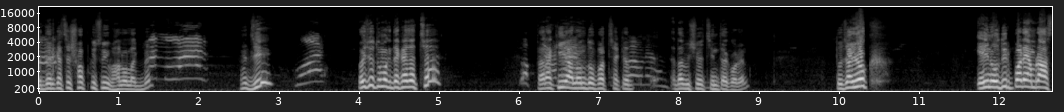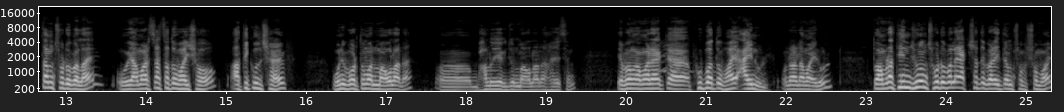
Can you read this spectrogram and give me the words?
এদের কাছে সব কিছুই ভালো লাগবে। হ্যাঁ, জি? ওই যে তোমাকে দেখা যাচ্ছে? তারা কি আনন্দ পাচ্ছে একটা একটা বিষয়ে চিন্তা করেন। তো যাই হোক এই নদীর পাড়ে আমরা আসতাম ছোটবেলায়। ওই আমার চাচাতো ভাই সহ আতিকুল সাহেব। উনি বর্তমান মাওলানা। ভালোই একজন মাওলানা হয়েছেন। এবং আমার এক ফুফাতো ভাই আইনুল। ওনার নাম আইনুল। তো আমরা তিনজন ছোটোবেলায় একসাথে বেড়াইতাম সব সময়।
